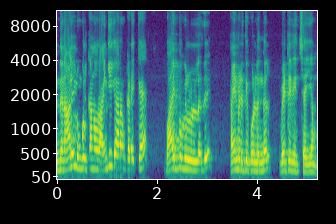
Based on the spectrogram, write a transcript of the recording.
இந்த நாளில் உங்களுக்கான ஒரு அங்கீகாரம் கிடைக்க வாய்ப்புகள் உள்ளது. பயன்படுத்திக் கொள்ளுங்கள். வெற்றி நிச்சயம்.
